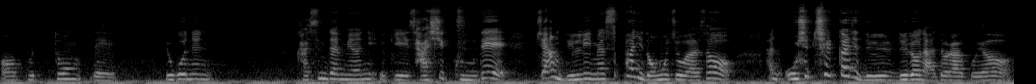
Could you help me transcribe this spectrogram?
어 보통 네. 요거는 가슴 단면이 여기 49인데 쫙 늘리면 스판이 너무 좋아서 한 57까지 늘, 늘어나더라고요.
